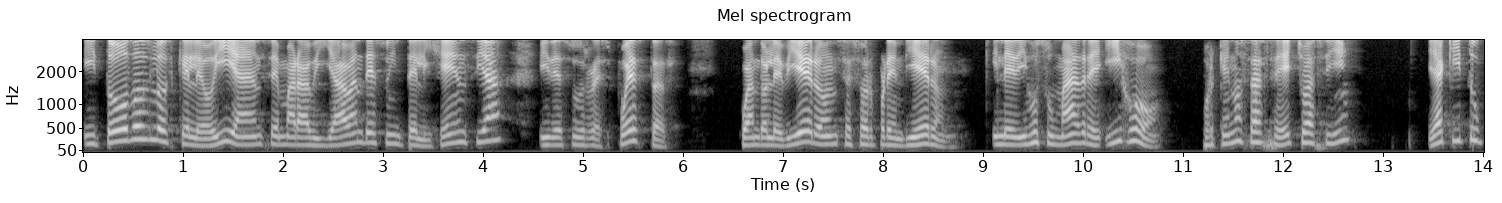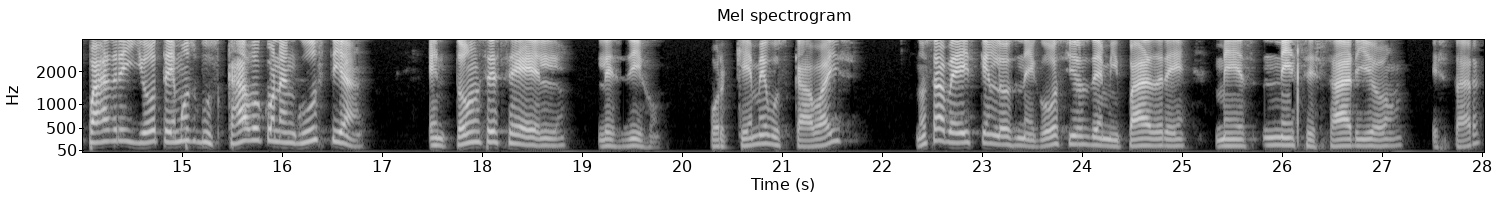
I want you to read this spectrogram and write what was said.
Y todos los que le oían se maravillaban de su inteligencia y de sus respuestas. Cuando le vieron, se sorprendieron. Y le dijo su madre, Hijo, ¿por qué nos has hecho así? He aquí tu padre y yo te hemos buscado con angustia. Entonces él les dijo, ¿por qué me buscabais? ¿No sabéis que en los negocios de mi Padre me es necesario estar?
